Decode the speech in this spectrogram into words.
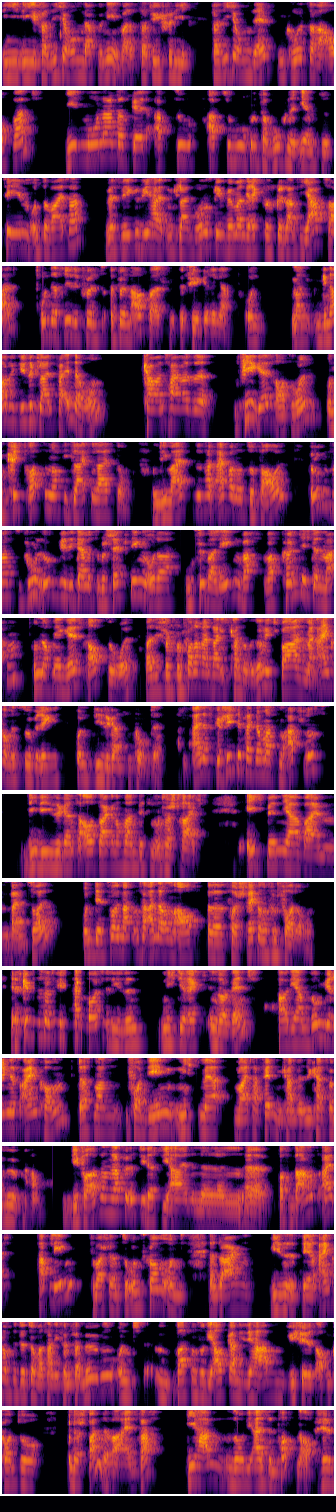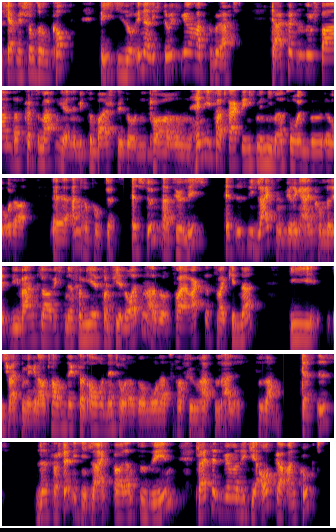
die die Versicherungen dafür nehmen, weil das ist natürlich für die Versicherung selbst ein größerer Aufwand, jeden Monat das Geld abzu, abzubuchen, verbuchen in ihrem System und so weiter. Weswegen sie halt einen kleinen Bonus geben, wenn man direkt fürs gesamte Jahr zahlt und das Risiko für, das, für den Ausfall ist viel geringer. Und man, genau durch diese kleinen Veränderungen kann man teilweise viel Geld rausholen und kriegt trotzdem noch die gleichen Leistungen. Und die meisten sind halt einfach nur zu faul, irgendwas zu tun, irgendwie sich damit zu beschäftigen oder zu überlegen, was, was könnte ich denn machen, um noch mehr Geld rauszuholen, weil sie schon von vornherein sagen, ich kann sowieso nicht sparen, mein Einkommen ist zu gering und diese ganzen Punkte. Eine Geschichte vielleicht nochmal zum Abschluss die diese ganze Aussage nochmal ein bisschen unterstreicht. Ich bin ja beim, beim Zoll und der Zoll macht unter anderem auch äh, Vollstreckung von Forderungen. Jetzt gibt es natürlich Leute, die sind nicht direkt insolvent, aber die haben so ein geringes Einkommen, dass man vor denen nichts mehr weiter fänden kann, wenn sie kein Vermögen haben. Die Voraussetzung dafür ist die, dass sie einen äh, Offenbarungseid ablegen, zum Beispiel dann zu uns kommen und dann sagen, wie ist deren Einkommenssituation, was haben die für ein Vermögen und ähm, was sind so die Ausgaben, die sie haben, wie viel ist auf dem Konto. Und das Spannende war einfach, die haben so die einzelnen Posten aufgestellt und ich habe mir schon so im Kopf, bin ich die so innerlich durchgegangen, habe so gedacht, da könntest du sparen, das könntest du machen, ja, nämlich zum Beispiel so einen teureren Handyvertrag, den ich mir niemals holen würde oder äh, andere Punkte. Es stimmt natürlich, es ist nicht leicht mit einem geringen Einkommen. Die waren, glaube ich, eine Familie von vier Leuten, also zwei Erwachsene, zwei Kinder die, ich weiß nicht mehr genau, 1600 Euro netto oder so im Monat zur Verfügung hatten, alles zusammen. Das ist selbstverständlich nicht leicht, aber dann zu sehen, gleichzeitig, wenn man sich die Ausgaben anguckt,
